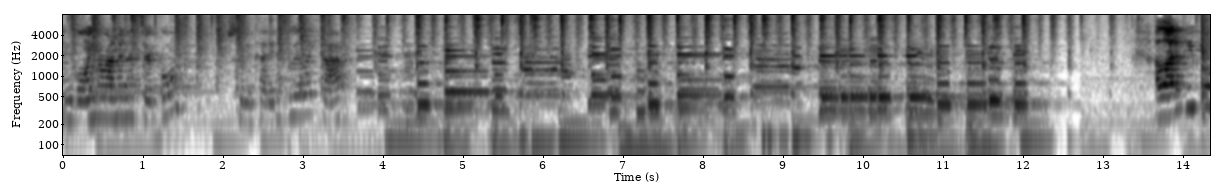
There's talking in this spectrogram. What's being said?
I'm going around in a circle. Just gonna cut into it like that. A lot of people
